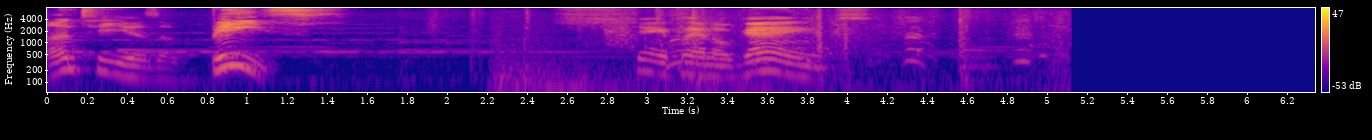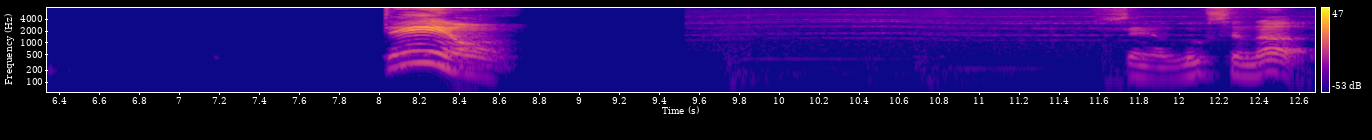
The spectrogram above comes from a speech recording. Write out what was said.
Auntie is a beast. She ain't playing no games. Damn. Saying loosen up.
